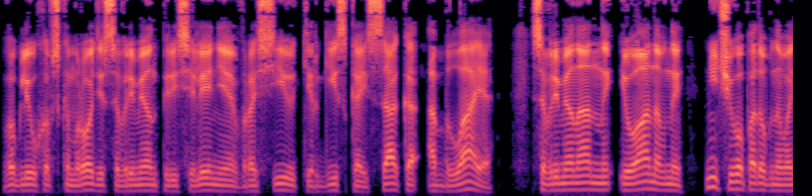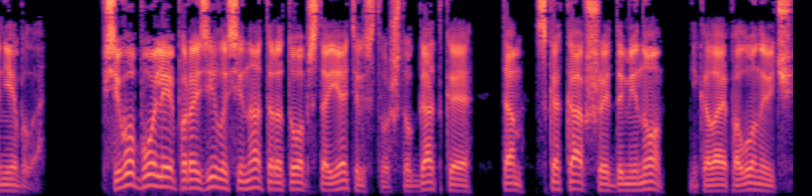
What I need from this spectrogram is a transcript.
в облюховском роде со времен переселения в Россию киргиз Кайсака Аблая, со времен Анны Иоанновны ничего подобного не было. Всего более поразило сенатора то обстоятельство, что гадкое, там скакавшее домино, Николай Аполлонович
